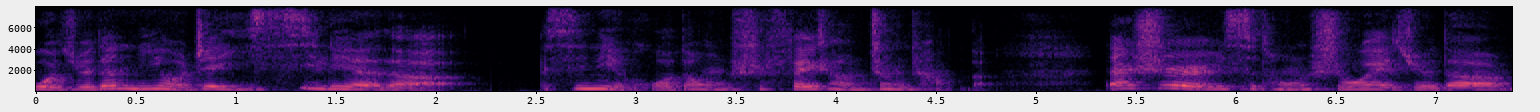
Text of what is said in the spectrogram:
我觉得你有这一系列的心理活动是非常正常的，但是与此同时，我也觉得，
